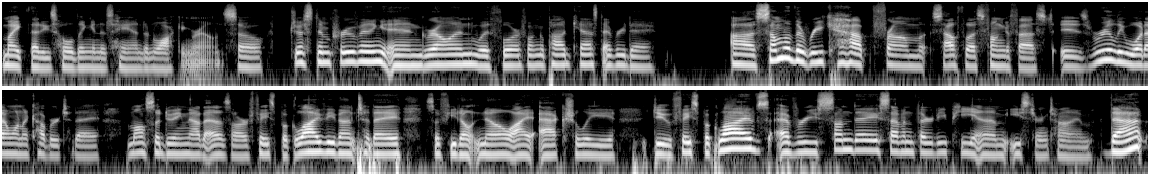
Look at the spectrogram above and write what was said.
mic that he's holding in his hand and walking around. So just improving and growing with Flora Funga podcast every day. Uh, some of the recap from Southwest Fungafest is really what I want to cover today. I'm also doing that as our Facebook Live event today. So if you don't know, I actually do Facebook Lives every Sunday, 7:30 p.m. Eastern Time. That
